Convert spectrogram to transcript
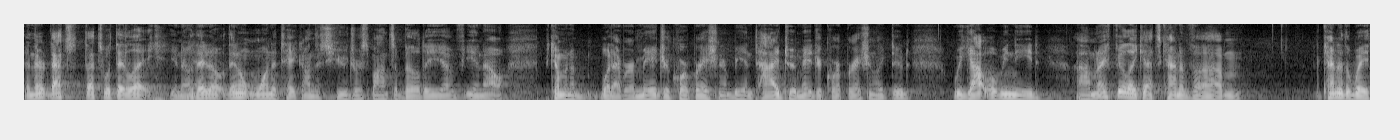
and they're, that's that's what they like. You know, they don't they don't want to take on this huge responsibility of you know becoming a whatever a major corporation or being tied to a major corporation. Like, dude, we got what we need, um, and I feel like that's kind of um, kind of the way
